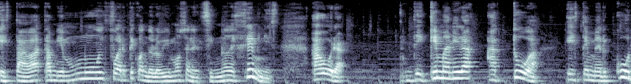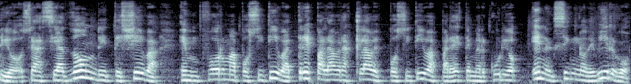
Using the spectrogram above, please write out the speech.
estaba también muy fuerte cuando lo vimos en el signo de Géminis. Ahora, ¿de qué manera actúa este Mercurio? O sea, ¿hacia dónde te lleva en forma positiva, tres palabras claves positivas para este Mercurio en el signo de Virgo.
